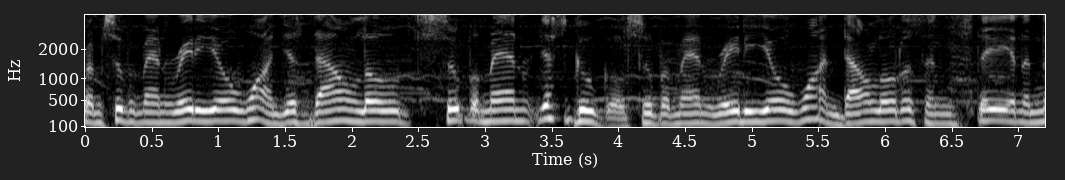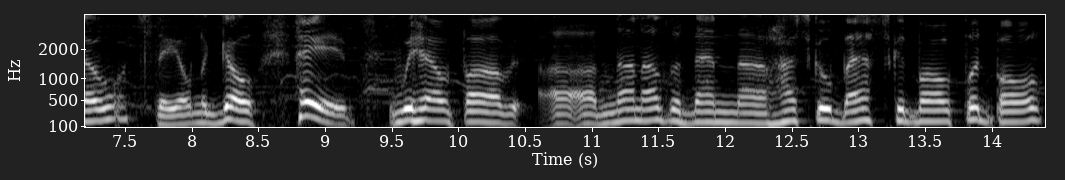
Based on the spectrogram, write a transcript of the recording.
from Superman Radio 1. Just download Superman, just Google Superman Radio 1. Download us and stay in the know, stay on the go. Hey, we have uh, uh, none other than uh, high school basketball, football,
